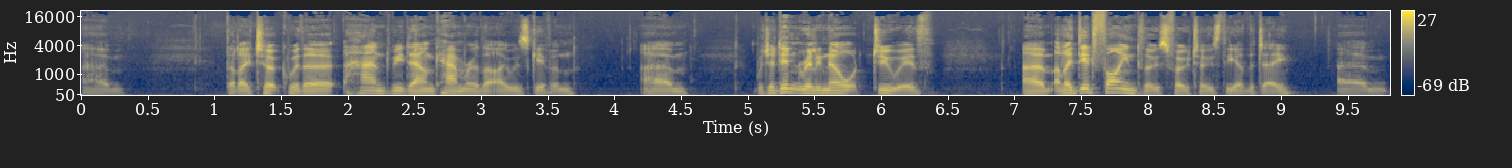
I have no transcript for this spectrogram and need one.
um, that I took with a hand-me-down camera that I was given, um, which I didn't really know what to do with. Um, and I did find those photos the other day, um,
